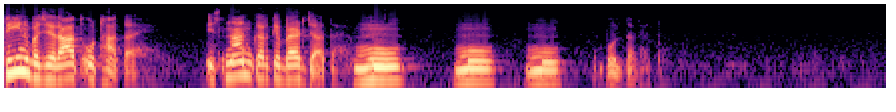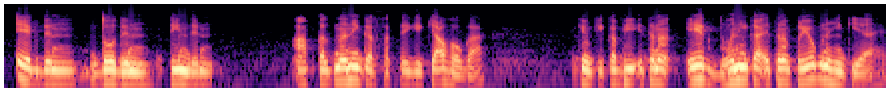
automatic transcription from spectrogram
तीन बजे रात उठाता है, स्नान करके बैठ जाता है। मुँह मुँह मुँह बोलता रहता। एक दिन, दो दिन, तीन दिन आप कल्पना नहीं कर सकते कि क्या होगा, क्योंकि कभी इतना एक ध्वनि का इतना प्रयोग नहीं किया है।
